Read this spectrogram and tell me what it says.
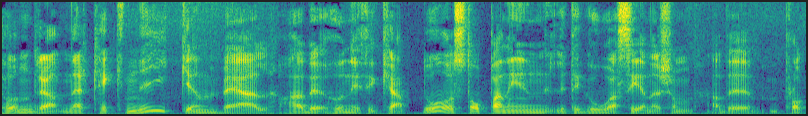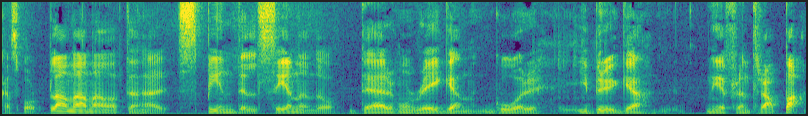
2000 när tekniken väl hade hunnit ikapp då stoppade han in lite goa scener som hade plockats bort. Bland annat den här spindelscenen då där hon Reagan går i brygga ner för en trappa.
